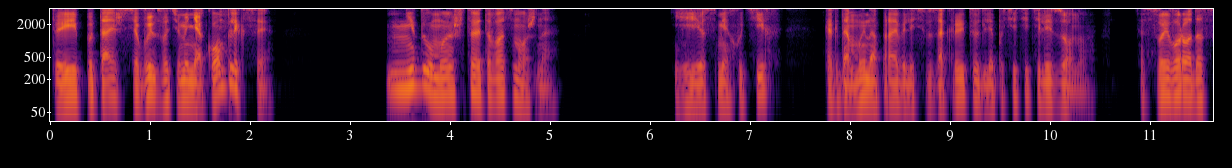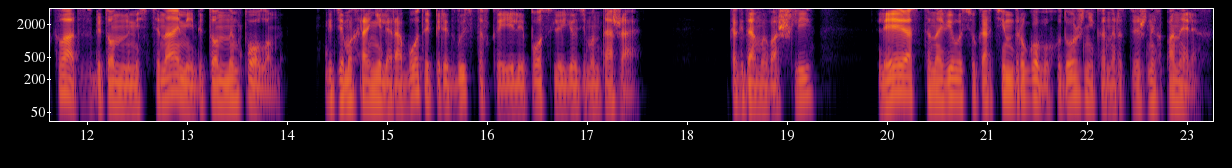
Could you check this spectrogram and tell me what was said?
«Ты пытаешься вызвать у меня комплексы?» «Не думаю, что это возможно». Ее смех утих, когда мы направились в закрытую для посетителей зону. Своего рода склад с бетонными стенами и бетонным полом, где мы хранили работы перед выставкой или после ее демонтажа. Когда мы вошли, Лея остановилась у картин другого художника на раздвижных панелях.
